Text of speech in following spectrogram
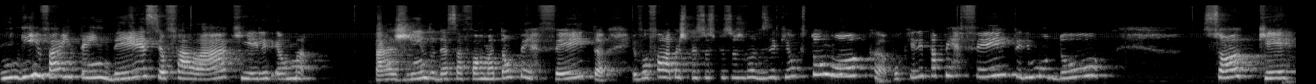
Ninguém vai entender se eu falar que ele é uma tá agindo dessa forma tão perfeita. Eu vou falar para as pessoas, as pessoas vão dizer que eu estou louca, porque ele tá perfeito, ele mudou. Só que,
